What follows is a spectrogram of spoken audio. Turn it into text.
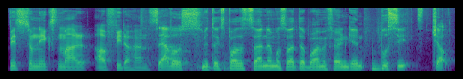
bis zum nächsten Mal. Auf Wiederhören. Servus, Mittagspause zu Ende, muss weiter Bäume fällen gehen. Bussi, ciao.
